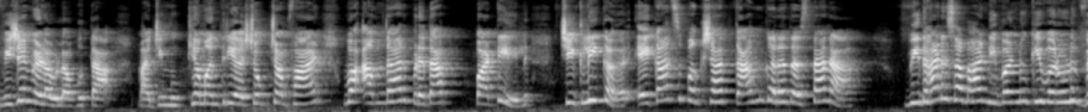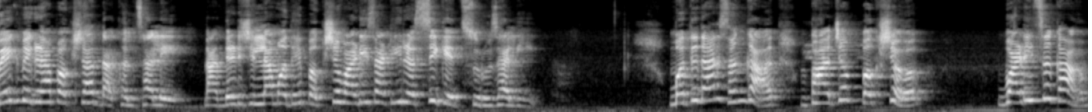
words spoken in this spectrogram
विजय मिळवला होता. माजी मुख्यमंत्री अशोक चव्हाण व आमदार प्रताप पाटील चिखलीकर एकाच पक्षात काम करत असताना विधानसभा निवडणुकीवरून वेगवेगळ्या पक्षात दाखल झाले. नांदेड जिल्ह्यामध्ये पक्षवाढीसाठी रस्सीखेच सुरू झाली. मतदारसंघात भाजप पक्ष वाढीचं काम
